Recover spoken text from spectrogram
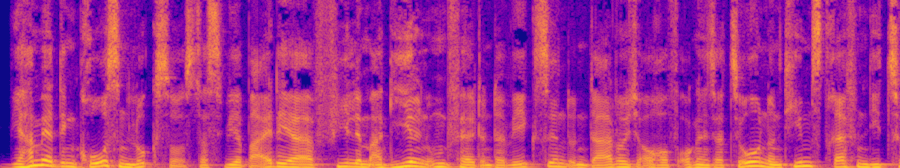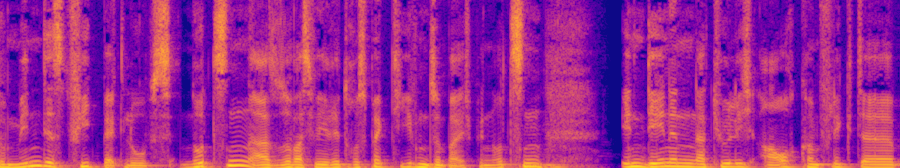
Wir haben ja den großen Luxus, dass wir beide ja viel im agilen Umfeld unterwegs sind und dadurch auch auf Organisationen und Teams treffen, die zumindest Feedback-Loops nutzen, also sowas wie Retrospektiven zum Beispiel nutzen, in denen natürlich auch Konflikte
